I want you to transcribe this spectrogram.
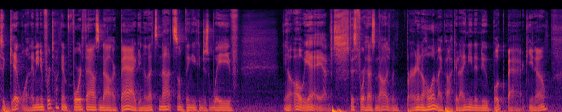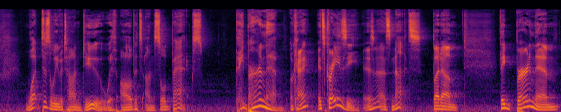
to get one. I mean, if we're talking four thousand dollar bag, you know, that's not something you can just wave you know, oh yeah, yeah, this four thousand dollars been burning a hole in my pocket. I need a new book bag. You know, what does Louis Vuitton do with all of its unsold bags? They burn them. Okay, it's crazy, isn't it? It's nuts. But um, they burn them,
